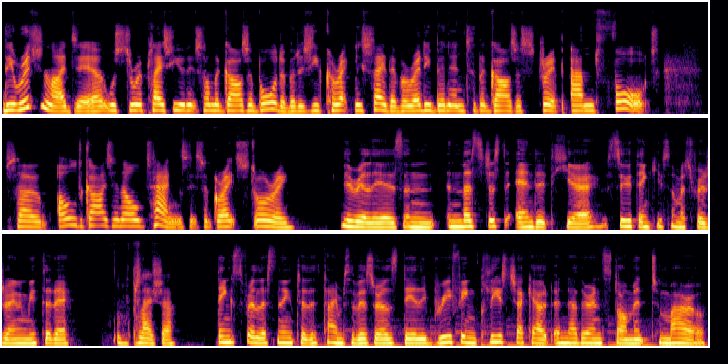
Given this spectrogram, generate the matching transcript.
The original idea was to replace units on the Gaza border, but as you correctly say, they've already been into the Gaza Strip and fought. So, old guys in old tanks, it's a great story. It really is. And, and let's just end it here. Sue, thank you so much for joining me today. Pleasure. Thanks for listening to the Times of Israel's daily briefing. Please check out another installment tomorrow.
